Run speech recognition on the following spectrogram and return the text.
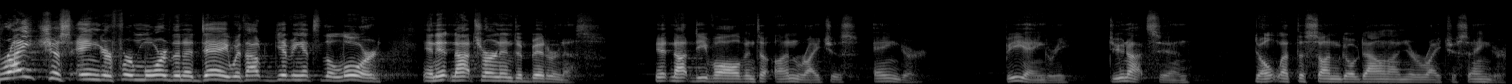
righteous anger for more than a day without giving it to the Lord and it not turn into bitterness. It not devolve into unrighteous anger. Be angry, do not sin. Don't let the sun go down on your righteous anger.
